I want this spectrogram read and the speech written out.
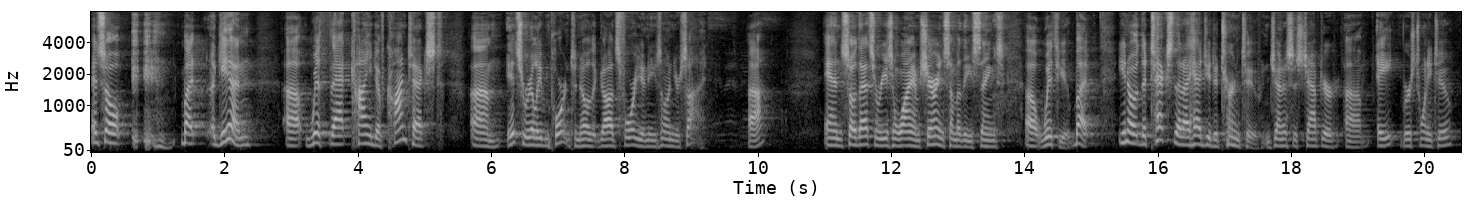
And so, but again, uh, with that kind of context, um, it's really important to know that God's for you and He's on your side. Huh? And so that's the reason why I'm sharing some of these things uh, with you. But, you know, the text that I had you to turn to in Genesis chapter um, 8, verse 22,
